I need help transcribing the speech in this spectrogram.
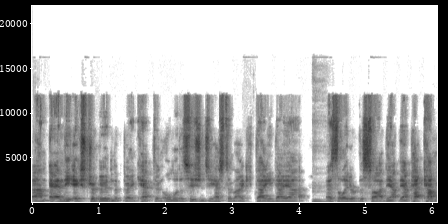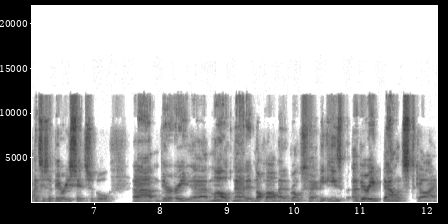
um, and the extra burden of being captain, all the decisions he has to make day in, day out mm. as the leader of the side. Now, now Pat Cummins is a very sensible, uh, very uh, mild mannered, not mild mannered, wrong term. he's a very balanced guy.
